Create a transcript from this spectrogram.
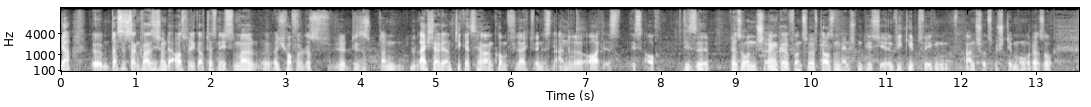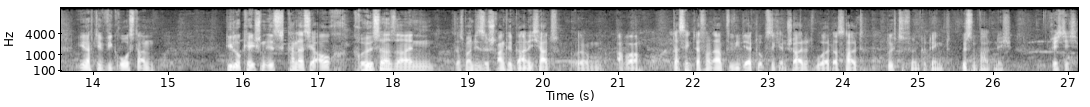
ja, ähm, das ist dann quasi schon der Ausblick auf das nächste Mal. Äh, ich hoffe, dass wir dieses dann leichter an Tickets herankommen. Vielleicht, wenn es ein anderer Ort ist, ist auch diese Personenschranke von 12.000 Menschen, die es hier irgendwie gibt, wegen Brandschutzbestimmung oder so, je nachdem, wie groß dann die Location ist, kann das ja auch größer sein, dass man diese Schranke gar nicht hat. Ähm, aber das hängt davon ab, wie der Club sich entscheidet, wo er das halt durchzuführen gedenkt. Wissen wir halt nicht. Richtig.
